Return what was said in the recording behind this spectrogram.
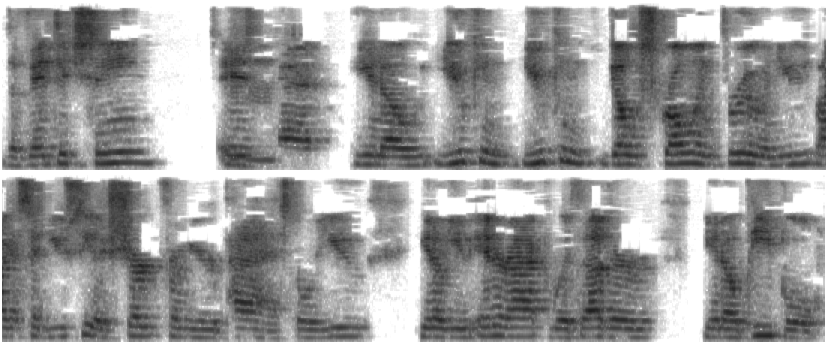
the vintage scene is Mhm. that you know you can you can go scrolling through and you like I said you see a shirt from your past or you you know you interact with other you know people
